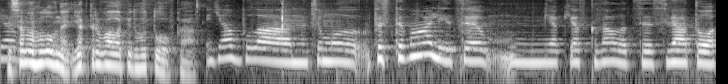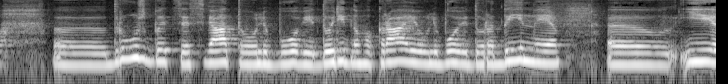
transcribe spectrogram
Я- і саме головне, як тривала підготовка? Я була на цьому фестивалі. Це, як я сказала, це свято дружби, це свято любові до рідного краю, любові до родини. І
